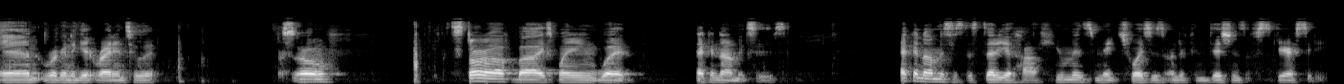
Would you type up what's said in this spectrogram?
and we're going to get right into it. So, start off by explaining what economics is. Economics is the study of how humans make choices under conditions of scarcity.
